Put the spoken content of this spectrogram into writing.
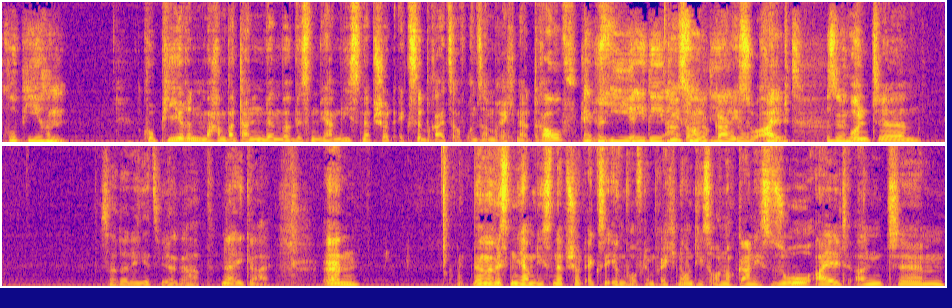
Kopieren. Kopieren machen wir dann, wenn wir wissen, wir haben die Snapshot-Exe bereits auf unserem Rechner drauf. Die ist, IEDAV die ist auch noch gar nicht so alt. Und ähm, was hat er denn jetzt wieder gehabt? Na egal. Ähm, wenn wir wissen, wir haben die Snapshot-Exe irgendwo auf dem Rechner und die ist auch noch gar nicht so alt und ähm,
